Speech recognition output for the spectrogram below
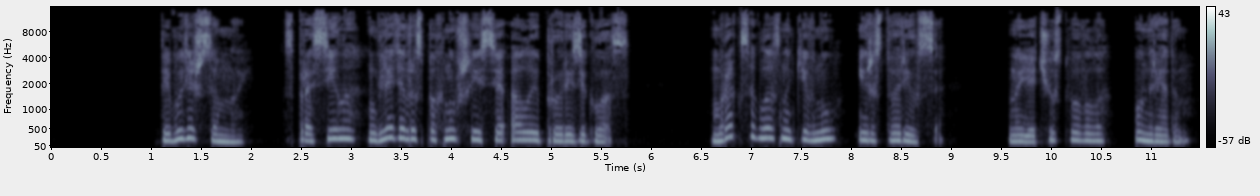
«Ты будешь со мной?» — спросила, глядя в распахнувшиеся алые прорези глаз. Мрак согласно кивнул и растворился, но я чувствовала, он рядом.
